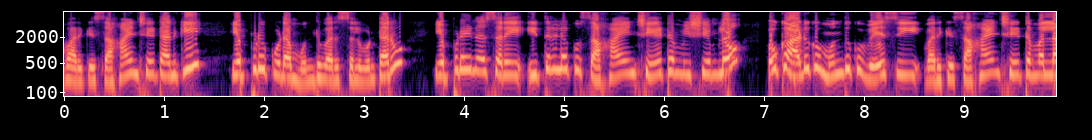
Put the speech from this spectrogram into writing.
వారికి సహాయం చేయటానికి ఎప్పుడూ కూడా ముందు వరుసలు ఉంటారు. ఎప్పుడైనా సరే ఇతరులకు సహాయం చేయటం విషయంలో ఒక అడుగు ముందుకు వేసి వారికి సహాయం చేయటం వల్ల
